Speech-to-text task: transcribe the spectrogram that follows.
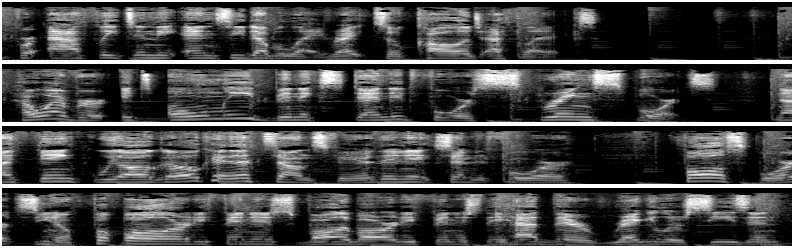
for athletes in the NCAA, right? So college athletics. However, it's only been extended for spring sports. Now, I think we all go, okay, that sounds fair. They didn't extend it for fall sports. You know, football already finished, volleyball already finished. They had their regular season.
